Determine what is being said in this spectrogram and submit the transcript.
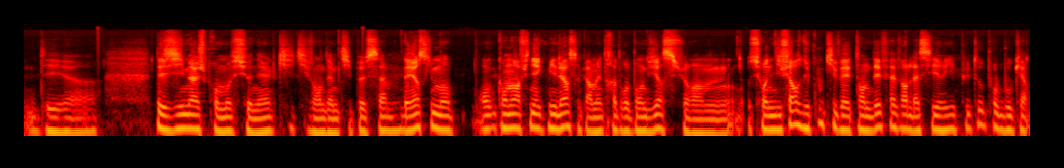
des, euh, des images promotionnelles qui, qui vendaient un petit peu ça. D'ailleurs, quand on aura fini avec Miller, ça permettra de rebondir sur, un- sur une différence du coup qui va être en défaveur de la série plutôt pour le bouquin.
